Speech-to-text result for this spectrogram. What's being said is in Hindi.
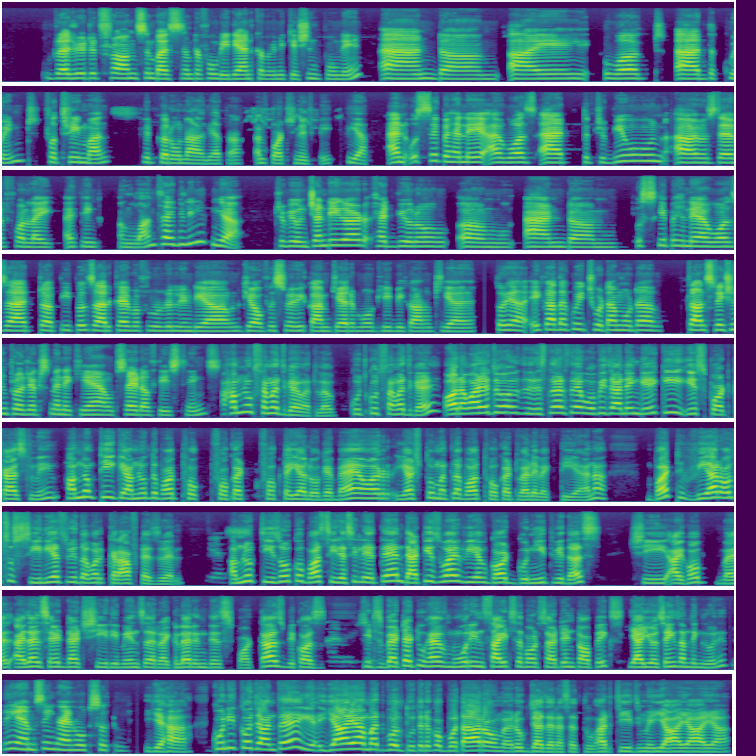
graduated from Symbiosis Center for Media and Communication, Pune, and um, I worked at the Quint for three months. फिर कोरोना आ गया था unfortunately. Yeah, and उससे पहले I was at the Tribune. I was there for like I think a month, I believe. Yeah, Head bureau, um, and um, उसके पहले I was at people's archive of rural India उनके ऑफ़िस में भी काम किया रिमोटली भी काम किया है। तो या एक आधा कोई छोटा मोटा ट्रांसलेशन प्रोजेक्ट्स मैंने किए हैं आउटसाइड ऑफ़ दीज थिंग्स हम लोग समझ गए मतलब कुछ कुछ समझ गए। और हमारे जो लिसनर्स हैं वो भी जानेंगे कि इस पॉडकास्ट में हम लोग ठीक है हम लोग तो बहुत फोक फोकट फोकटैया लोग हैं मैं और यश तो मतलब बहुत फोकट वाले व्यक्ति है ना? But we are also serious with our craft as well हम लोग चीज़ों को बहुत सीरियसली लेते हैं that is why we have got Guneet with us she i hope as i said that she remains a regular in this podcast because it's better to have more insights about certain topics yeah you're saying something Gunit? yeah i'm saying i hope so too yeah Guneet को जानते हैं या या मत बोल तू तेरे को बता रहा हूँ मैं रुक जा जरा सा तू हर चीज़ में या या या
